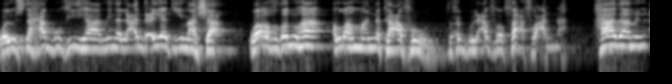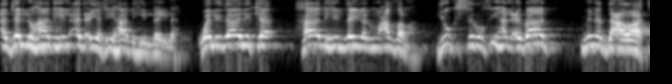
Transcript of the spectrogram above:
ويستحب فيها من الأدعية ما شاء. وأفضلها اللهم إنك عفو. تحب العفو فاعف عنا. هذا من أجل هذه الأدعية في هذه الليلة. ولذلك هذه الليلة المعظمة يكثر فيها العباد من الدعوات.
